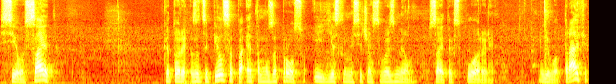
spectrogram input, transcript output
SEO-сайт, который зацепился по этому запросу. И если мы сейчас возьмем сайт Explorer, его трафик,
